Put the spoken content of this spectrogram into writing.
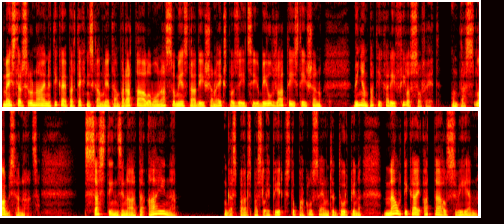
Meistars runāja ne tikai par tehniskām lietām, par attālumu un asumu iestādīšanu, ekspozīciju, bilžu attīstīšanu, viņam patika arī filozofēt, un tas labi sanāca. Sastindzināta aina Gaspārs paslēp pirkstu, paklusē un tad turpina: Nav tikai attēls vien,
